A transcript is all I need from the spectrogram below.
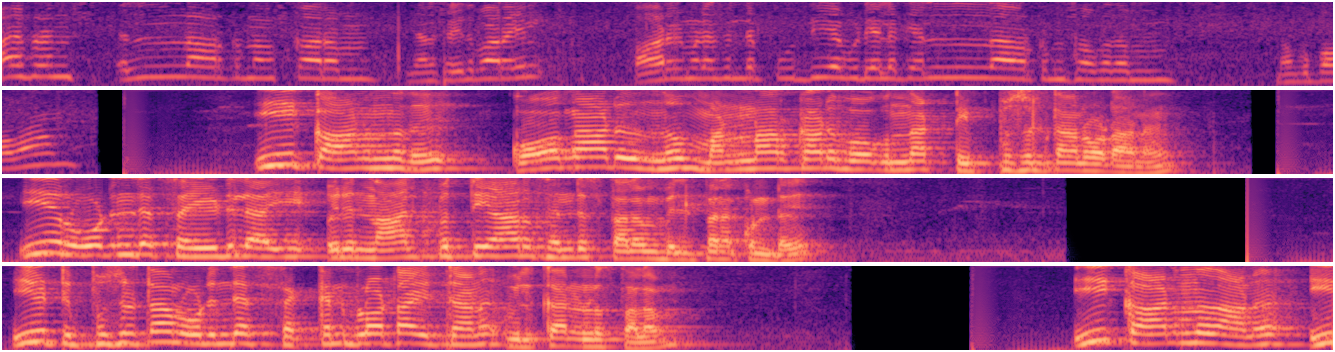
ഹായ് ഫ്രണ്ട്സ് എല്ലാവർക്കും നമസ്കാരം. ഞാൻ സെയ്ത് പാറയിൽ. പാറയിൽ മെഡേഴ്സിന്റെ പുതിയ വീഡിയോയിലേക്ക് എല്ലാവർക്കും സ്വാഗതം. നമുക്ക് പോവാം. ഈ കാണുന്നത് കോങ്ങാട് നിന്നും മണ്ണാർക്കാട് പോകുന്ന ടിപ്പു സുൽത്താൻ റോഡാണ്. ഈ റോഡിന്റെ സൈഡിലായി ഒരു നാൽപ്പത്തിയാറ് സെന്റ് സ്ഥലം വിൽപ്പനക്കുണ്ട്. ഈ ടിപ്പു സുൽത്താൻ റോഡിന്റെ സെക്കൻഡ് പ്ലോട്ടായിട്ടാണ് വിൽക്കാനുള്ള സ്ഥലം. ഈ കാണുന്നതാണ് ഈ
